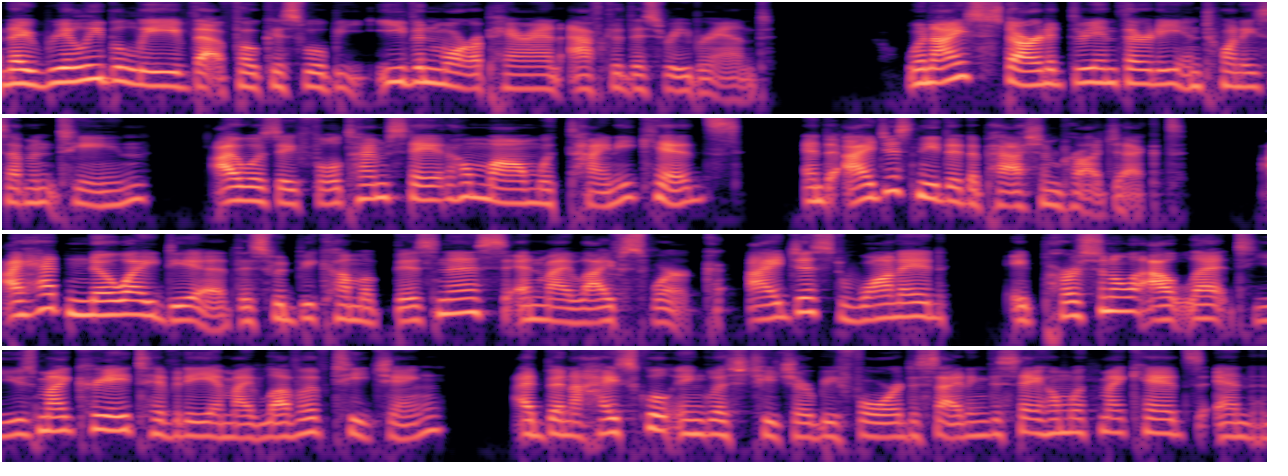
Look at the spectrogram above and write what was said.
And I really believe that focus will be even more apparent after this rebrand. When I started 3 in 30 in 2017, I was a full time stay at home mom with tiny kids and I just needed a passion project. I had no idea this would become a business and my life's work. I just wanted a personal outlet to use my creativity and my love of teaching. I'd been a high school English teacher before deciding to stay home with my kids, and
